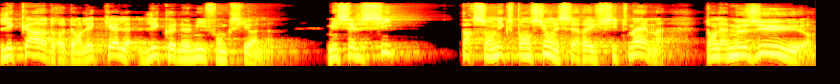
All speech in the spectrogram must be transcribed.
les cadres dans lesquels l'économie fonctionne. Mais celle-ci, par son expansion et sa réussite même, dans la mesure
